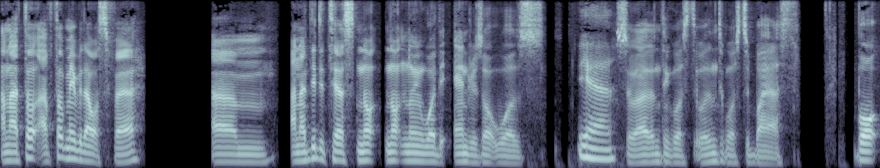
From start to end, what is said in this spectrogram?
and I thought I thought maybe that was fair. Um, and I did the test not not knowing what the end result was, Yeah. so I don't think it was I don't think it was too biased. But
